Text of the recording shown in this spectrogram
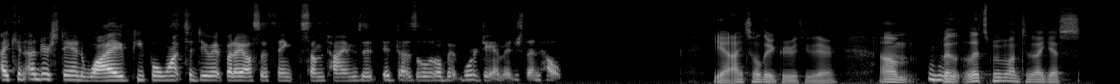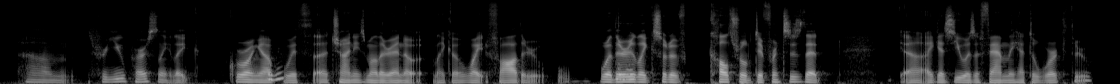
i can understand why people want to do it but i also think sometimes it, it does a little bit more damage than help yeah i totally agree with you there um, mm-hmm. but let's move on to i guess um, for you personally like growing up Mhm. with a Chinese mother and a like a white father, were there Mhm. like sort of cultural differences that uh, I guess you as a family had to work through?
